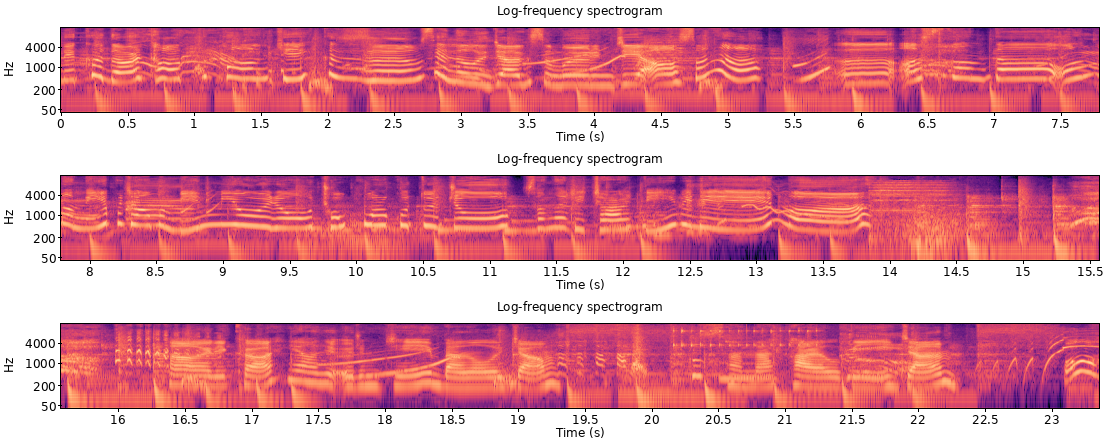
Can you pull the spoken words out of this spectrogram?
ne kadar tatlı pankek kızım. Sen alacaksın bu örümceği alsana. Ee, aslında onunla ne yapacağımı bilmiyorum. Çok korkutucu. Sana Richard diyebilirim. Harika. Yani örümceği ben olacağım. Sana Carl diyeceğim. Oh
